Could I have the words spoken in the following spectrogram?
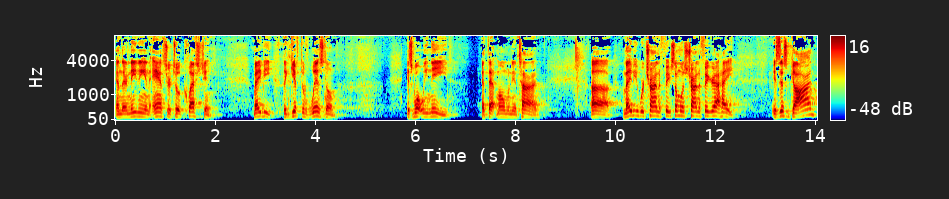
and they're needing an answer to a question, maybe the gift of wisdom is what we need at that moment in time. Uh, maybe we're trying to figure, someone's trying to figure out, hey, is this God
